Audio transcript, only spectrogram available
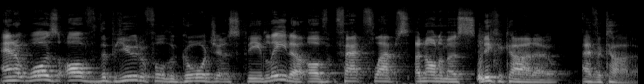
and it was of the beautiful, the gorgeous, the leader of Fat Flaps Anonymous, Nikocado Avocado.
